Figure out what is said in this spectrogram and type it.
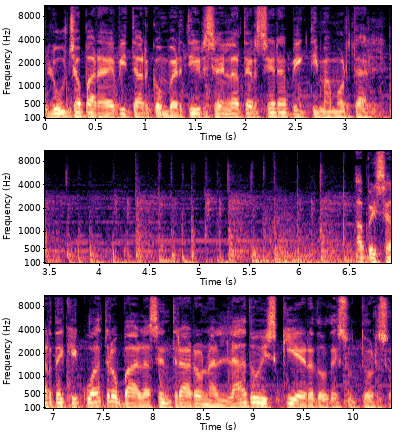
Lucha para evitar convertirse en la tercera víctima mortal. A pesar de que cuatro balas entraron al lado izquierdo de su torso.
